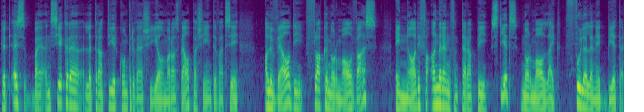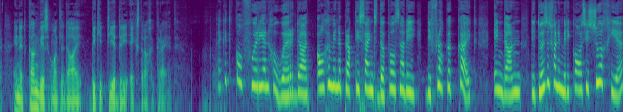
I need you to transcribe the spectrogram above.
Dit is by 'n sekere literatuur kontroversieel, maar daar's wel pasiënte wat sê alhoewel die vlakke normaal was, en na die verandering van terapie steeds normaal lyk, voel hulle net beter en dit kan wees omdat hulle daai bietjie T3 ekstra gekry het. Ek het ook al voorheen gehoor dat algemene praktisyns dikwels na die die vlakke kyk en dan die dosis van die medikasie so gee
